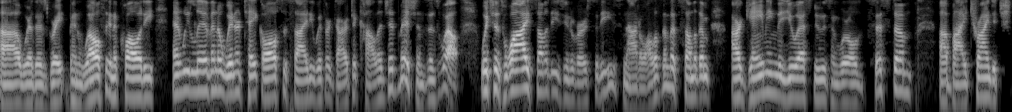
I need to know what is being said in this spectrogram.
Uh, where there's great been wealth inequality, and we live in a winner take all society with regard to college admissions as well, which is why some of these universities, not all of them, but some of them, are gaming the U.S. News and World System. Uh, by trying to ch-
